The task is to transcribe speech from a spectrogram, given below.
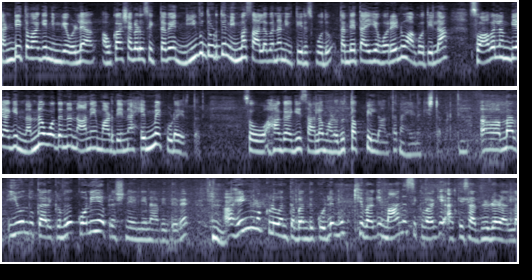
ಖಂಡಿತವಾಗಿ ನಿಮಗೆ ಒಳ್ಳೆ ಅವಕಾಶಗಳು ಸಿಗ್ತವೆ. ನೀವು ದುಡಿದು ನಿಮ್ಮ ಸಾಲವನ್ನು ನೀವು ತೀರಿಸ್ಬೋದು. ತಂದೆ ತಾಯಿಗೆ ಹೊರೇನೂ ಆಗೋದಿಲ್ಲ. ಸ್ವಾವಲಂಬಿಯಾಗಿ ನನ್ನ ಓದನ್ನು ನಾನೇ ಮಾಡಿದೆ ಅನ್ನೋ ಹೆಮ್ಮೆ ಕೂಡ ಇರ್ತದೆ. ಸೊ ಹಾಗಾಗಿ ಸಾಲ ಮಾಡೋದು ತಪ್ಪಿಲ್ಲ ಅಂತ ನಾನು ಹೇಳಕ್ಕೆ ಇಷ್ಟಪಡ್ತೀನಿ. ಮ್ಯಾಮ್ ಈ ಒಂದು ಕಾರ್ಯಕ್ರಮದ ಕೊನೆಯ ಪ್ರಶ್ನೆಯಲ್ಲಿ ನಾವಿದ್ದೇವೆ. ಆ, ಹೆಣ್ಣು ಮಕ್ಕಳು ಅಂತ ಬಂದ ಕೂಡಲೇ ಮುಖ್ಯವಾಗಿ ಮಾನಸಿಕವಾಗಿ ಆಕೆ ಸದೃಢಳಲ್ಲ.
